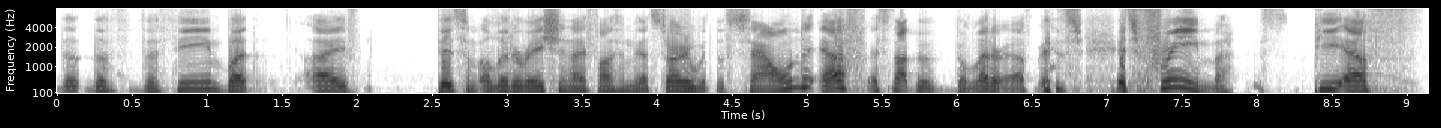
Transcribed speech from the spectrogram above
the, the the theme, but I did some alliteration. I found something that started with the sound F. It's not the, the letter F. It's it's pFriem. P F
